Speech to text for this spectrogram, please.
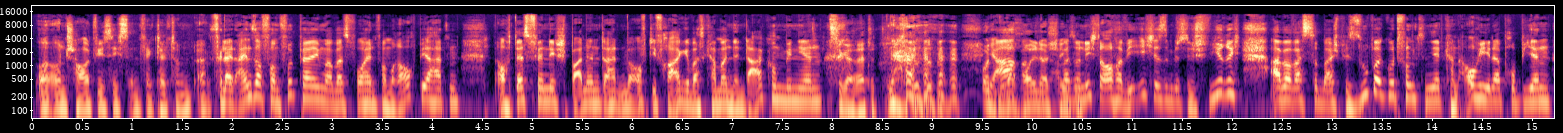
und, und schaut, wie es sich entwickelt. Und äh, vielleicht eins auch vom Food Pairing, weil wir es vorhin vom Rauchbier hatten. Auch das finde ich spannend. Da hatten wir oft die Frage, was kann man denn da kombinieren? Zigarette. und ja, aber, aber so Nichtraucher wie ich ist ein bisschen schwierig. Aber was zum Beispiel super gut funktioniert, kann auch jeder probieren.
